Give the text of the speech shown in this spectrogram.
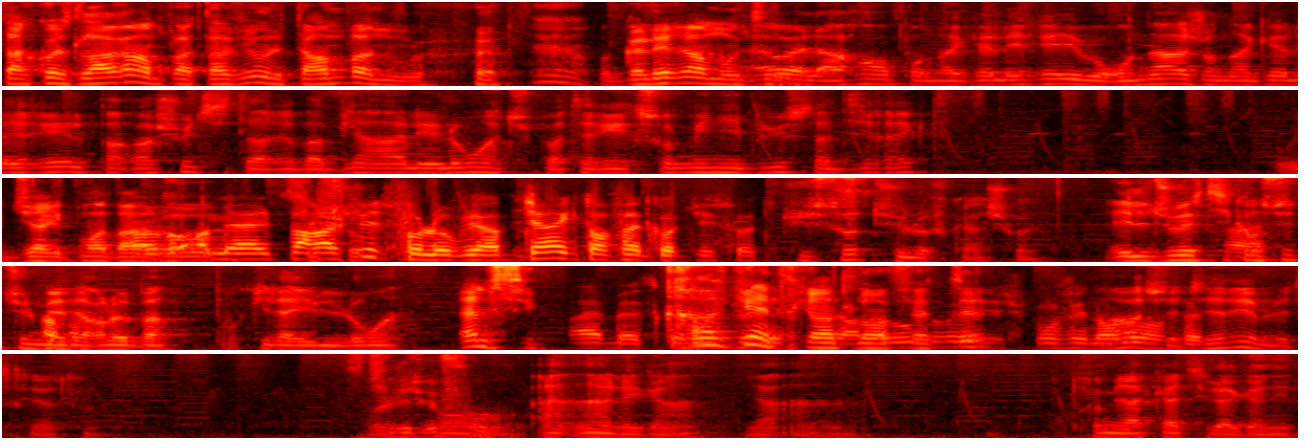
C'est à cause de la rampe, là, t'as vu, on était en bas, nous. on galérait à monter. Ah ouais, la rampe, on a galéré, on nage, on a galéré, le parachute, si t'arrives à bien aller loin, tu peux atterrir sur le minibus là direct. Ou directement dans Ah, l'eau. mais le c'est parachute chaud. faut l'ouvrir direct en fait quand tu sautes. Tu sautes, tu l'ouvres cache, ouais. Et le joystick Ah. ensuite, tu le Ah mets bon. vers le bas pour qu'il aille loin. Même si. Ouais parce que Grave bien, plongeais triathlon, en fait. Ah, en c'est terrible le triathlon. C'est fou. qu'on- 1-1 les gars, hein. il y a 1-1. Premier à 4, il a gagné.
